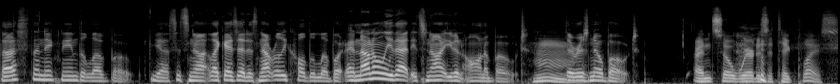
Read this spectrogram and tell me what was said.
Thus the nickname the Love Boat. Yes, it's not, like I said, it's not really called the Love Boat. And not only that, it's not even on a boat. Hmm. There is no boat. And so where does it take place?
